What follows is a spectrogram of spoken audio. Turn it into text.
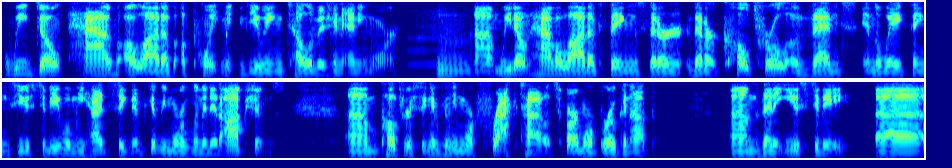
we don't have a lot of appointment viewing television anymore. Mm-hmm. Um, we don't have a lot of things that are that are cultural events in the way things used to be when we had significantly more limited options. Um, culture is significantly more fractile. It's far more broken up um, than it used to be. Uh,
